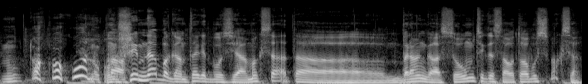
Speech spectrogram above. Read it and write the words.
Nu, to, ko, ko, nu, Un kā? šim nabagam tagad būs jāmaksā tā brangā summa, cik tas autobuss maksā.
